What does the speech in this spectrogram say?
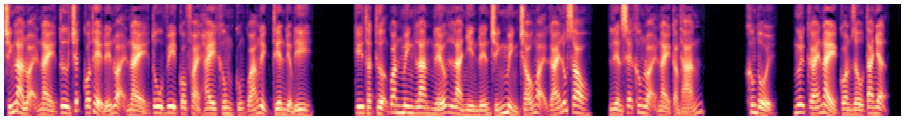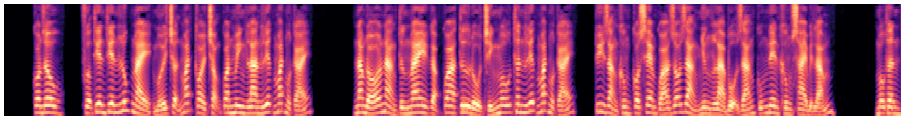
Chính là loại này tư chất có thể đến loại này tu vi có phải hay không cũng quá nghịch thiên điểm đi. Kỳ thật thượng quan Minh Lan nếu là nhìn đến chính mình cháu ngoại gái lúc sau, liền sẽ không loại này cảm thán. Không tồi, ngươi cái này con dâu ta nhận. Con dâu, Phượng Thiên Thiên lúc này mới trợn mắt coi trọng quan Minh Lan liếc mắt một cái. Năm đó nàng từng nay gặp qua tư đồ chính mẫu thân liếc mắt một cái, tuy rằng không có xem quá rõ ràng nhưng là bộ dáng cũng nên không sai biệt lắm. Mẫu thân.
